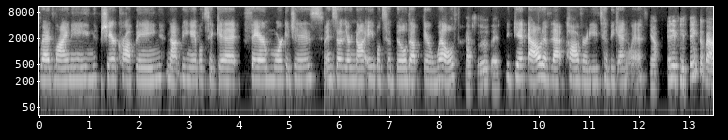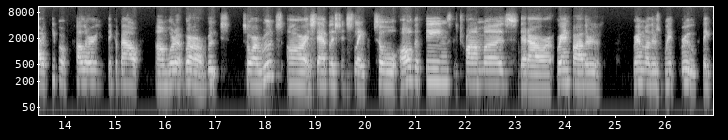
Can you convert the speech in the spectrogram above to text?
redlining, sharecropping, not being able to get fair mortgages. And so they're not able to build up their wealth. Absolutely. To get out of that poverty to begin with. Yeah. And if you think about it, people of color, you think about um, what are, where are our roots? So our roots are established in slavery. So all the things, the traumas that our grandfathers, grandmothers went through, they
